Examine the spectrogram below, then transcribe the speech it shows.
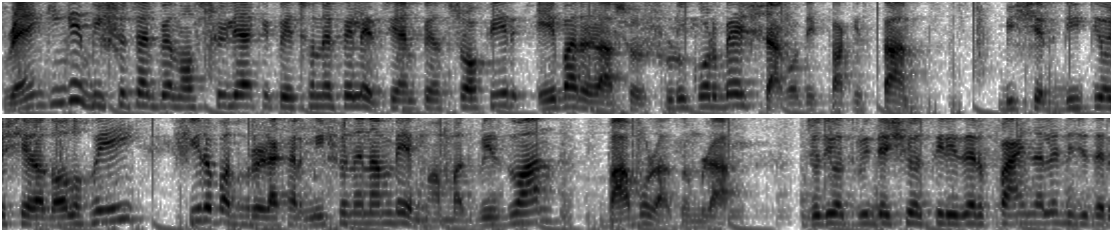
র্যাঙ্কিংয়ে বিশ্ব চ্যাম্পিয়ন অস্ট্রেলিয়াকে পেছনে ফেলে চ্যাম্পিয়ন্স ট্রফির এবারের আসর শুরু করবে স্বাগতিক পাকিস্তান। বিশ্বের দ্বিতীয় সেরা দল হয়েই শিরোপা ধরে রাখার মিশনে নামবে মোহাম্মদ রিজওয়ান, বাবর আজমরা। যদিও ত্রিদেশীয় সিরিজের ফাইনালে নিজেদের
